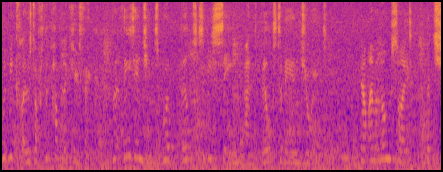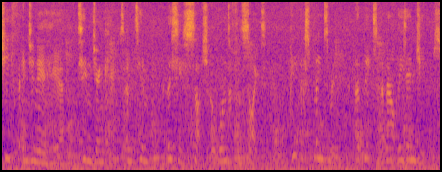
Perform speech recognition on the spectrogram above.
would be closed off to the public, you'd think. But these engines were built to be seen and built to be enjoyed. Now, I'm alongside the chief engineer here, Tim Jenkins. And Tim, this is such a wonderful sight. Can you explain to me a bit about these engines?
